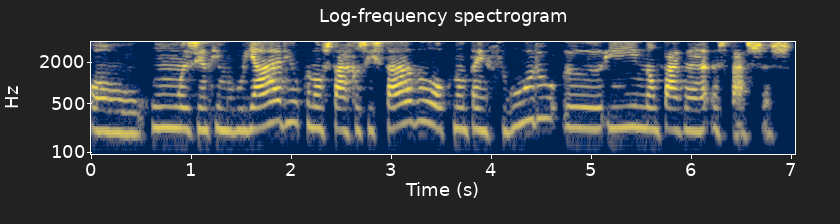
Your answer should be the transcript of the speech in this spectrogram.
Ou um agente imobiliário que não está registado ou que não tem seguro uh, e não paga as taxas.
